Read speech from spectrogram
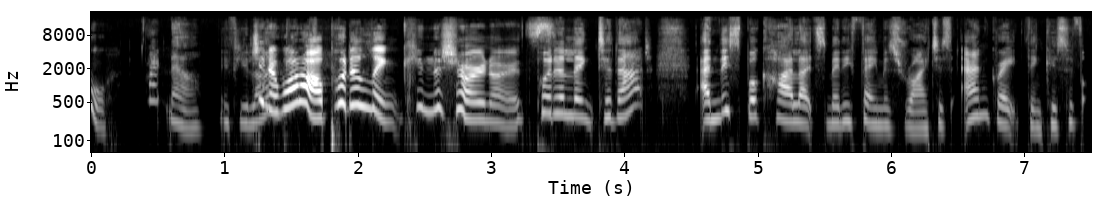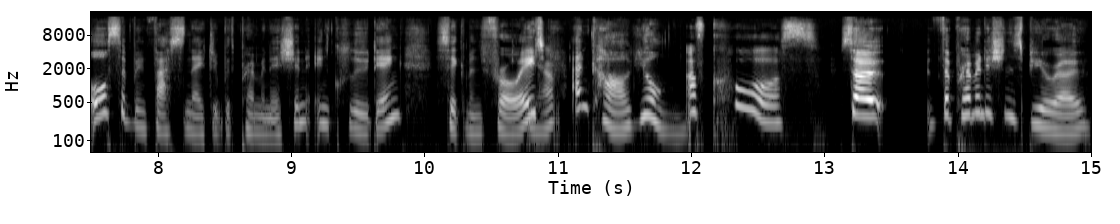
Oh, right now if you do like. you know what? I'll put a link in the show notes. Put a link to that. And this book highlights many famous writers and great thinkers who've also been fascinated with premonition, including Sigmund Freud Yep. and Carl Jung. of course. So, the Premonitions Bureau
